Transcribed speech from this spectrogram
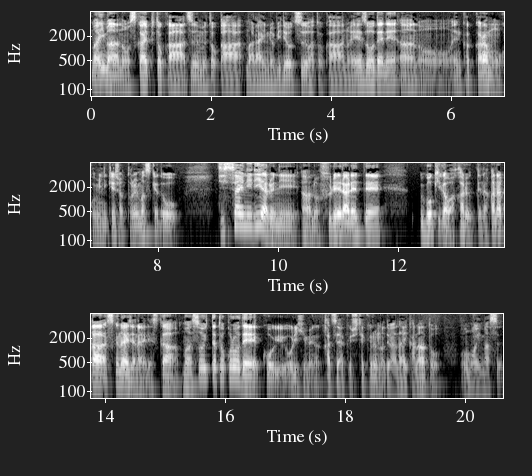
まあ今、あの、スカイプとか、ズームとか、まあ LINE のビデオ通話とか、あの映像でね、あの、遠隔からもコミュニケーション取れますけど、実際にリアルに、あの、触れられて、動きがわかるってなかなか少ないじゃないですか。まあそういったところで、こういう織姫が活躍してくるのではないかなと思います。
